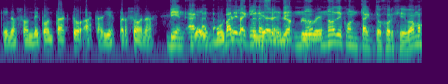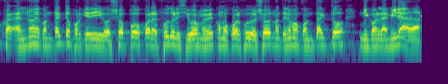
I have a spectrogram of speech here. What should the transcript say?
que no son de contacto hasta 10 personas. Bien, vale la aclaración de no, de contacto, Jorge. Vamos al no de contacto porque digo, yo puedo jugar al fútbol y si vos me ves cómo juego al fútbol, yo no tenemos contacto ni con la mirada.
